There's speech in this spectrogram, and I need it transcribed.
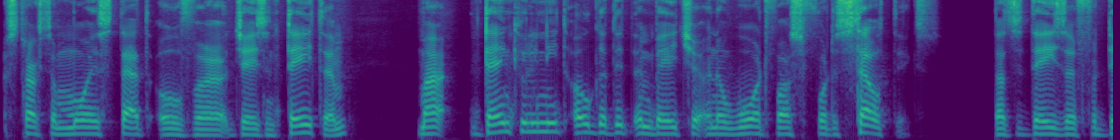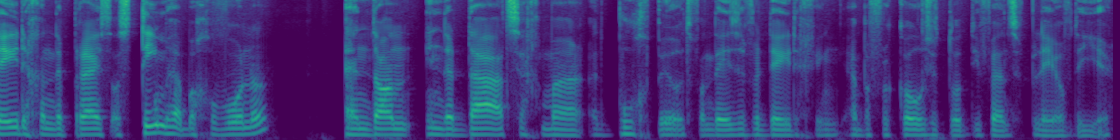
straks een mooie stat over Jason Tatum. Maar denken jullie niet ook dat dit een beetje een award was voor de Celtics? Dat ze deze verdedigende prijs als team hebben gewonnen. En dan inderdaad, zeg maar, het boegbeeld van deze verdediging hebben verkozen tot Defensive Player of the Year.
